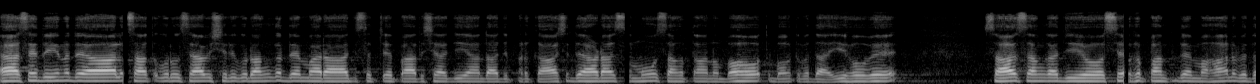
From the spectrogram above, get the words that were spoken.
ਐਸੇ ਦੀਨ ਦਿਆਲ ਸਤਿਗੁਰੂ ਸਾਹਿਬ ਸ੍ਰੀ ਗੁਰੂ ਅੰਗਦ ਦੇਵ ਮਹਾਰਾਜ ਸੱਚੇ ਪਾਤਸ਼ਾਹ ਜੀਆਂ ਦਾ ਅੱਜ ਪ੍ਰਕਾਸ਼ ਦਿਹਾੜਾ, ਸਮੂਹ ਸੰਗਤਾਂ ਨੂੰ ਬਹੁਤ ਬਹੁਤ ਵਧਾਈ ਹੋਵੇ। ਸਾਧ ਸੰਗਤ ਜੀਓ, ਸਿੱਖ ਪੰਥ ਦੇ ਮਹਾਨ ਵਿਦਵਾਨ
